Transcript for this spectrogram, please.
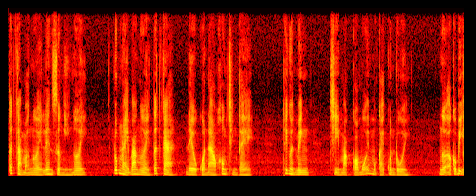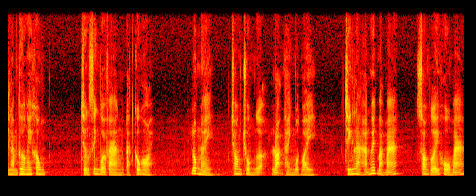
Tất cả mọi người lên giường nghỉ ngơi. Lúc này ba người tất cả đều quần áo không chỉnh tề. Thích Nguyệt Minh chỉ mặc có mỗi một cái quần đùi. Ngựa có bị làm thương hay không? Trường sinh vội vàng đặt câu hỏi. Lúc này, trong chuồng ngựa loạn thành một bầy. Chính là hãn huyết bà mã, So với hổ mã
